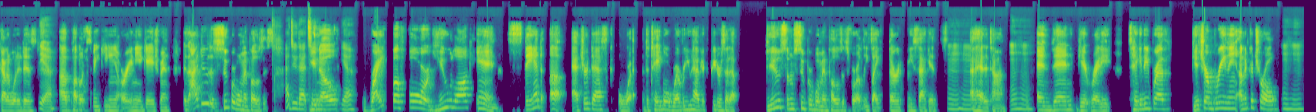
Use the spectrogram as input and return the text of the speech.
kind of what it is. Yeah. Uh, public speaking or any engagement is I do the superwoman poses. I do that too. You know, yeah. Right before you log in, stand up at your desk or the table, wherever you have your computer set up. Do some superwoman poses for at least like 30 seconds mm-hmm. ahead of time. Mm-hmm. And then get ready. Take a deep breath, get your breathing under control, mm-hmm.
